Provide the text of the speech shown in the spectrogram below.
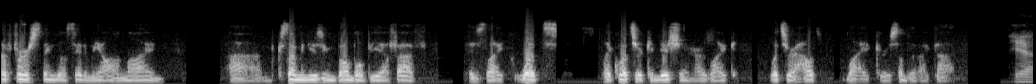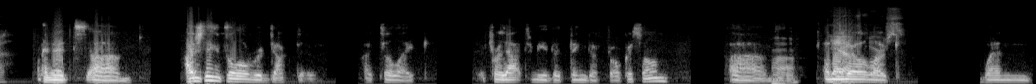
the first thing they'll say to me online because I've been using Bumble BFF is like what's like what's your condition or like what's your health like or something like that. Yeah. And it's um, I just think it's a little reductive uh, to like for that to be the thing to focus on. Um, Huh. and yeah, I of know like when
